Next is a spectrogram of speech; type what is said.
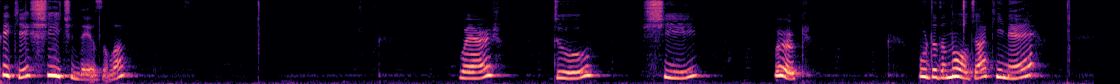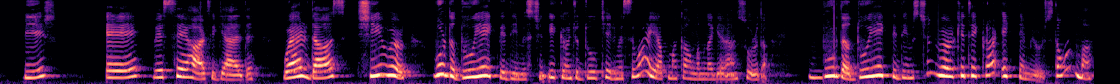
Peki she için de yazalım. Where do she work? Burada da ne olacak? Yine bir E ve S harfi geldi. Where does she work? Burada do'ya eklediğimiz için ilk önce do kelimesi var ya yapmak anlamına gelen soruda. Burada do'yu eklediğimiz için work'e tekrar eklemiyoruz. Tamam mı?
